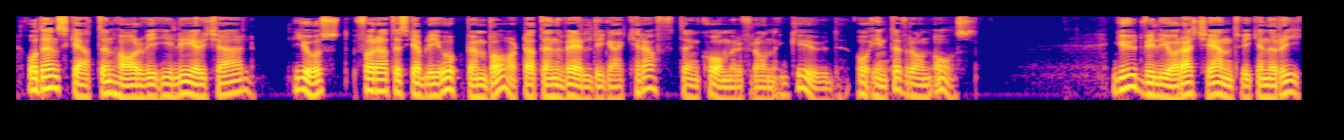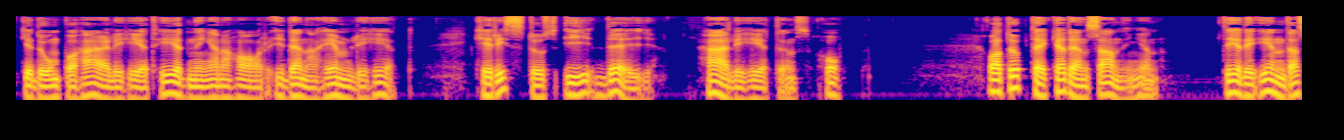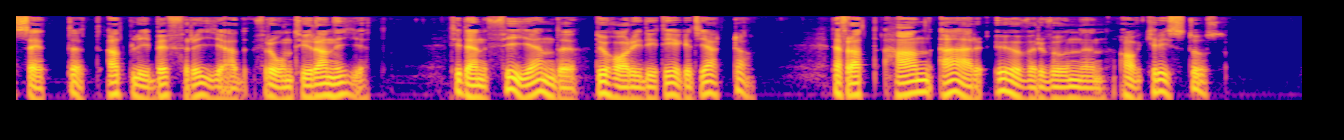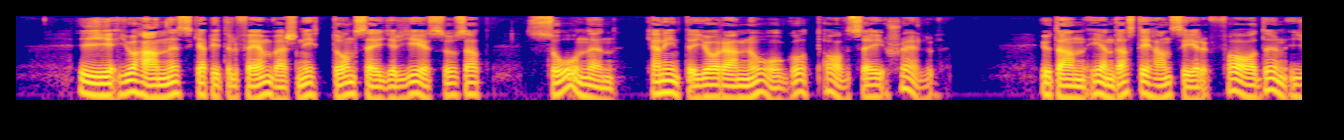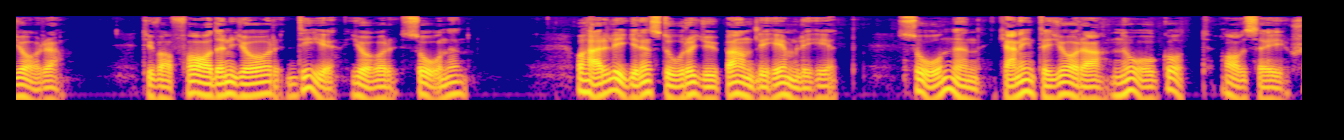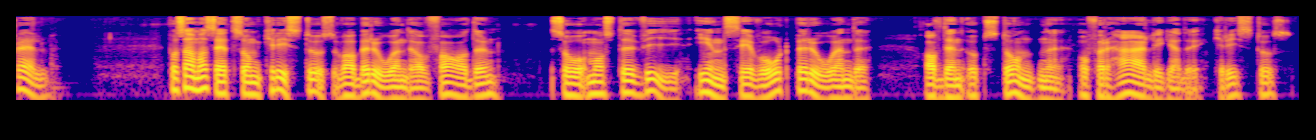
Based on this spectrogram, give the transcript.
Och den skatten har vi i lerkärl just för att det ska bli uppenbart att den väldiga kraften kommer från Gud och inte från oss. Gud vill göra känt vilken rikedom på härlighet hedningarna har i denna hemlighet. Kristus i dig, härlighetens hopp. Och att upptäcka den sanningen, det är det enda sättet att bli befriad från tyranniet, till den fiende du har i ditt eget hjärta. Därför att han är övervunnen av Kristus. I Johannes kapitel 5, vers 19 säger Jesus att Sonen kan inte göra något av sig själv, utan endast det han ser Fadern göra Ty vad Fadern gör, det gör Sonen. Och här ligger en stor och djup andlig hemlighet. Sonen kan inte göra något av sig själv. På samma sätt som Kristus var beroende av Fadern så måste vi inse vårt beroende av den uppståndne och förhärligade Kristus.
